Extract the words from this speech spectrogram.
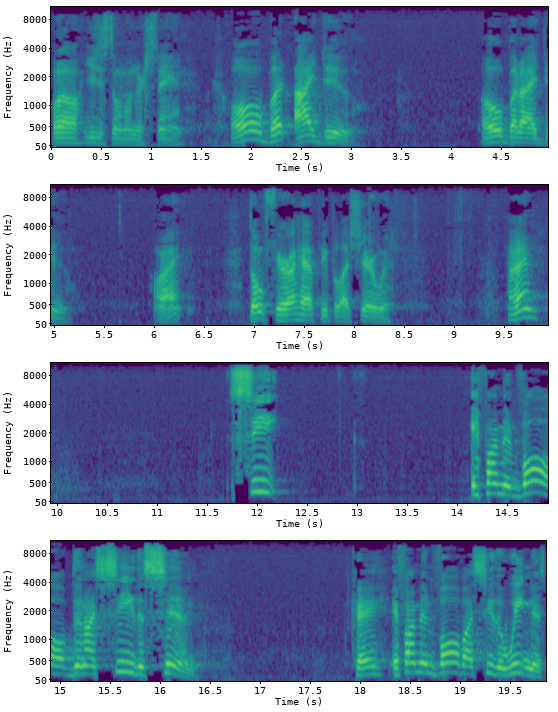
Well, you just don't understand. Oh, but I do. Oh, but I do. All right? Don't fear, I have people I share with. All right? See, if I'm involved, then I see the sin. Okay? If I'm involved, I see the weakness.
